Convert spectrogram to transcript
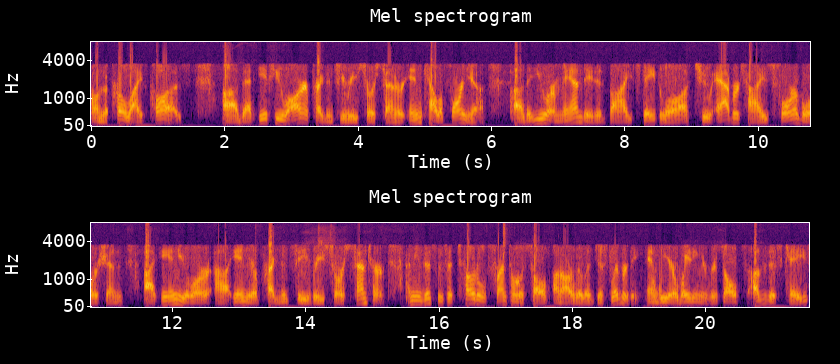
on the pro-life cause, uh, that if you are a pregnancy resource center in California, uh, that you are mandated by state law to advertise for abortion uh, in your uh, in your pregnancy resource center. I mean, this is a total frontal assault on our religious liberty, and we are waiting the results of this case.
